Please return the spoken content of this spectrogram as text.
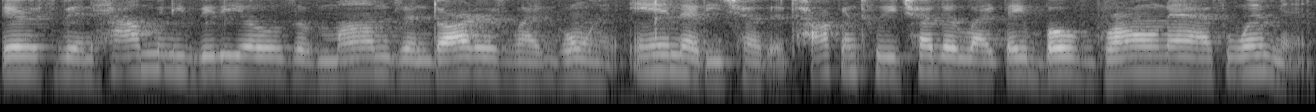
There's been how many videos of moms and daughters like going in at each other, talking to each other like they both grown ass women.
